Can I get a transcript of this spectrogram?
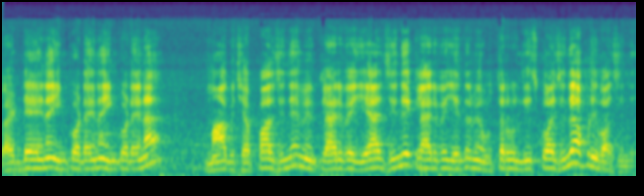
బర్త్డే అయినా ఇంకోటైనా ఇంకోటైనా మాకు చెప్పాల్సిందే మేము క్లారిఫై చేయాల్సిందే క్లారిఫై చేస్తే మేము ఉత్తర్వులు తీసుకోవాల్సిందే అప్పుడు ఇవ్వాల్సిందే.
